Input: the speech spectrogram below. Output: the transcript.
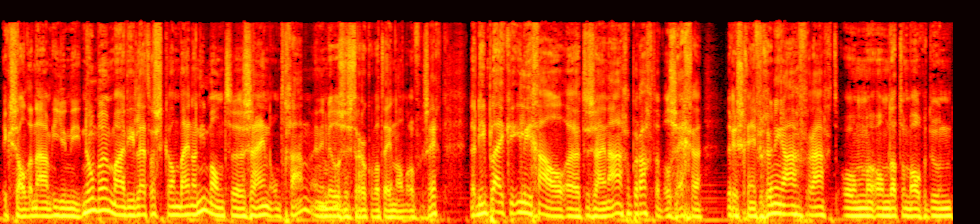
Ik zal de naam hier niet noemen, maar die letters kan bijna niemand eh, zijn ontgaan. En inmiddels is er ook wat een en ander over gezegd. Nou, die blijken illegaal eh, te zijn aangebracht. Dat wil zeggen, er is geen vergunning aangevraagd om, om dat te mogen doen.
